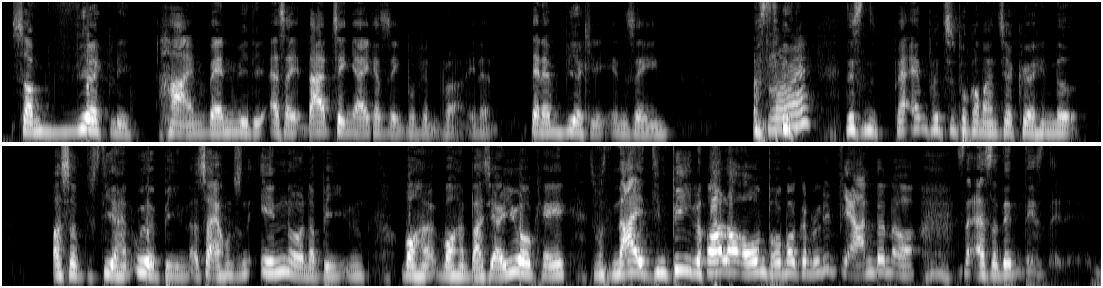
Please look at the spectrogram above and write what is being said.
som virkelig har en vanvittig... Altså, der er ting, jeg ikke har set på film før i den. Den er virkelig insane. Og så, Alright. Det er sådan, på et tidspunkt kommer han til at køre hende ned. Og så stiger han ud af bilen, og så er hun sådan inde under bilen, hvor han, hvor han bare siger, are you okay? Så hun sådan, nej, din bil holder ovenpå mig, kan du lige fjerne den? Og, så, altså, det, det,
